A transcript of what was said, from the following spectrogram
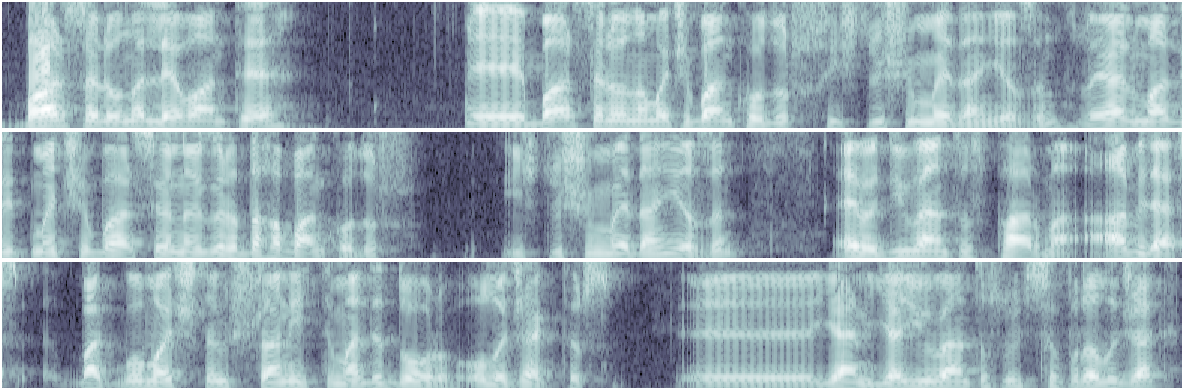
Barcelona Levante ee, Barcelona maçı bankodur. Hiç düşünmeden yazın. Real Madrid maçı Barcelona'ya göre daha bankodur. Hiç düşünmeden yazın. Evet Juventus Parma. Abiler bak bu maçta 3 tane ihtimalde doğru olacaktır. Ee, yani ya Juventus 3-0 alacak.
